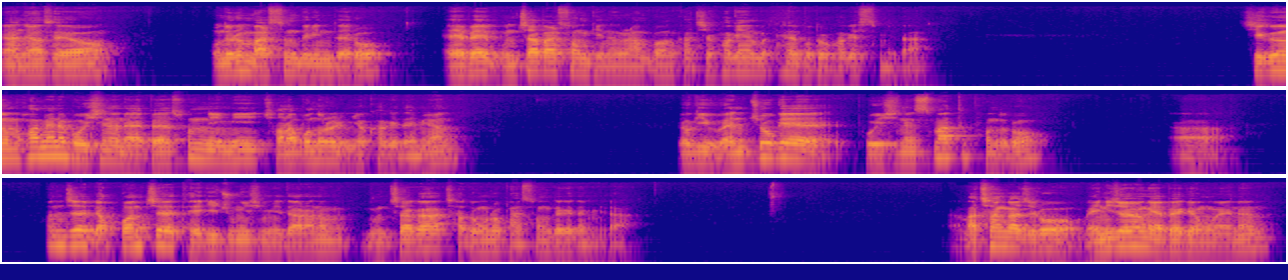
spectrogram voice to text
네, 안녕하세요. 오늘은 말씀드린 대로 앱의 문자 발송 기능을 한번 같이 확인해 보도록 하겠습니다. 지금 화면에 보이시는 앱에 손님이 전화번호를 입력하게 되면 여기 왼쪽에 보이시는 스마트폰으로 어, 현재 몇 번째 대기 중이십니다라는 문자가 자동으로 발송되게 됩니다. 마찬가지로 매니저용 앱의 경우에는 어,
